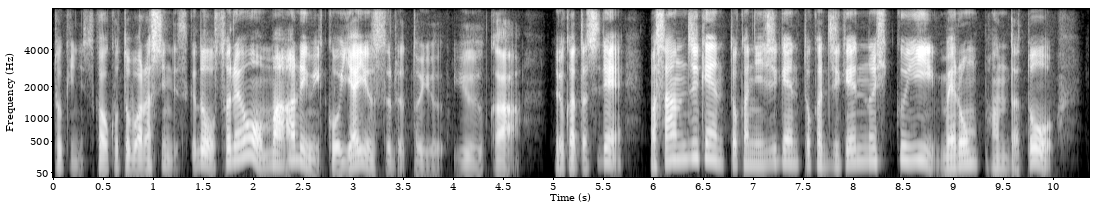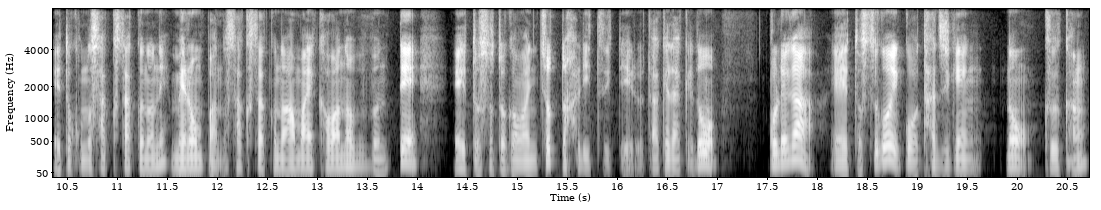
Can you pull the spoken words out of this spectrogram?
時に使う言葉らしいんですけど、それをまあある意味こう揶揄するというか、という形で、まあ、3次元とか2次元とか次元の低いメロンパンだと、えっと、このサクサクのね、メロンパンのサクサクの甘い皮の部分って、えっと、外側にちょっと張り付いているだけだけど、これが、えっ、と、すごいこう多次元の空間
